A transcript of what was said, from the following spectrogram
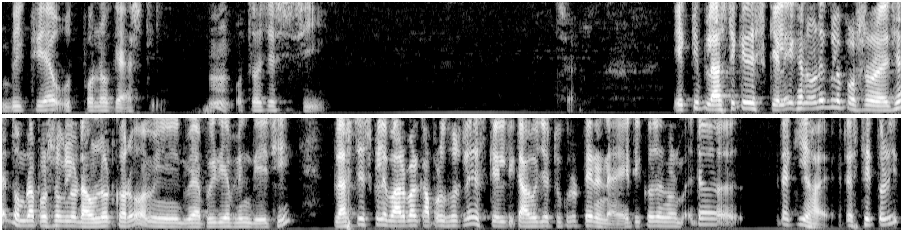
বিক্রিয়া উৎপন্ন গ্যাসটি। হুম, উত্তর হচ্ছে সি আচ্ছা। একটি প্লাস্টিকের স্কেলে এখানে অনেকগুলো প্রশ্ন রয়েছে, তোমরা প্রশ্নগুলো ডাউনলোড করো, আমি পিডিএফ লিঙ্ক দিয়েছি। প্লাস্টিক স্কেলে বারবার কাপড় ঘষলে স্কেলটি কাগজের টুকরো টেনে নেয়। এটি এটা এটা কি হয়? এটা স্থির তড়িৎ?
